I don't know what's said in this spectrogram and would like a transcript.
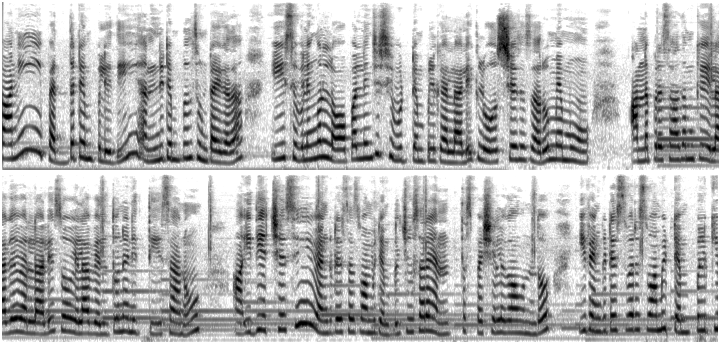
కానీ పెద్ద టెంపుల్ ఇది. అన్ని టెంపుల్స్ ఉంటాయి కదా. ఈ శివలింగం లోపల నుంచి శివుడి టెంపుల్కి వెళ్ళాలి. క్లోజ్ చేసేసారు. మేము అన్నప్రసాదంకి ఇలాగే వెళ్ళాలి. సో ఇలా వెళ్తూ నేను ఇది తీసాను ఇది వచ్చేసి వెంకటేశ్వర స్వామి టెంపుల్. చూసారా ఎంత స్పెషల్గా ఉందో. ఈ వెంకటేశ్వర స్వామి టెంపుల్కి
